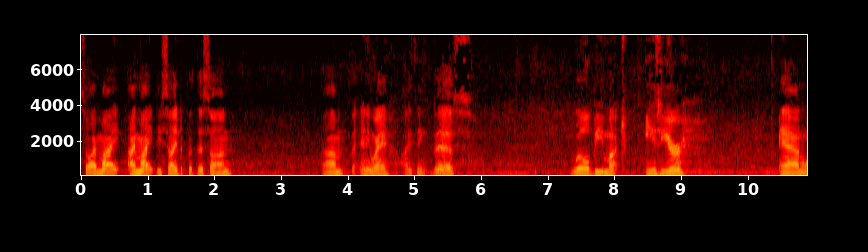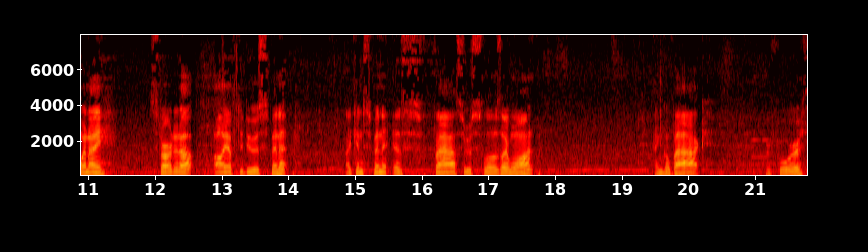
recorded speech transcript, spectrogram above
So I might, I might decide to put this on. Um, but anyway, I think this will be much easier. And when I start it up, all I have to do is spin it. I can spin it as fast or as slow as I want. I can go back or forth.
